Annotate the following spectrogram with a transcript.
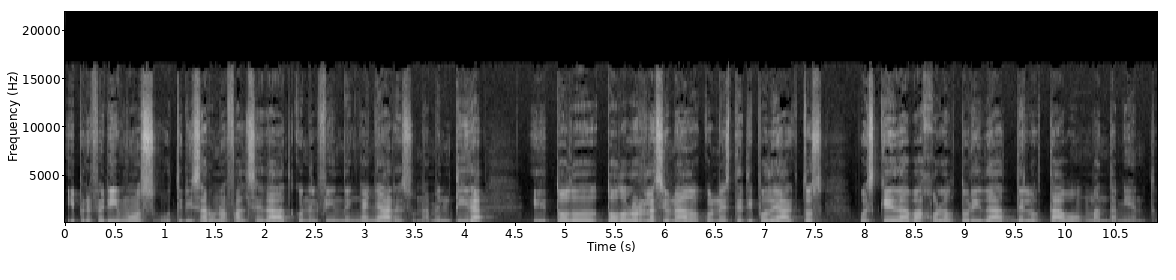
y preferimos utilizar una falsedad con el fin de engañar, es una mentira, y todo, todo lo relacionado con este tipo de actos pues queda bajo la autoridad del octavo mandamiento.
